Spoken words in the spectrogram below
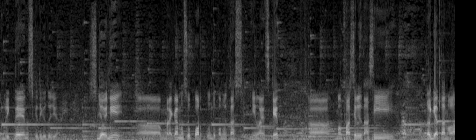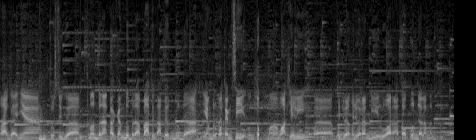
breakdance gitu-gitu aja. Sejauh ini uh, mereka mensupport untuk komunitas inline skate, uh, memfasilitasi kegiatan olahraganya, terus juga memberangkatkan beberapa atlet-atlet muda yang berpotensi untuk mewakili uh, kejuaraan-kejuaraan di luar ataupun dalam negeri.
